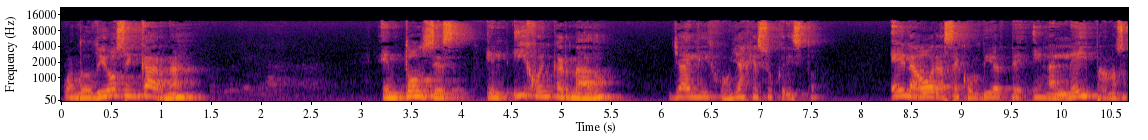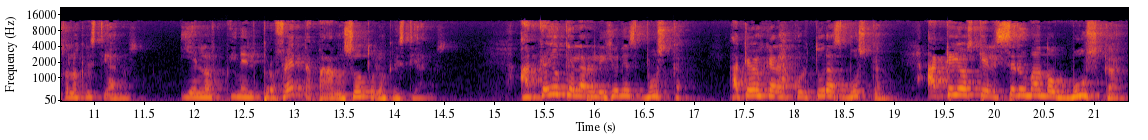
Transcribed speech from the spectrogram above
cuando Dios encarna, entonces el Hijo encarnado, ya el Hijo, ya Jesucristo, Él ahora se convierte en la ley para nosotros los cristianos y en, en el profeta para nosotros los cristianos. Aquello que las religiones buscan, aquellos que las culturas buscan, aquellos que el ser humano busca,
